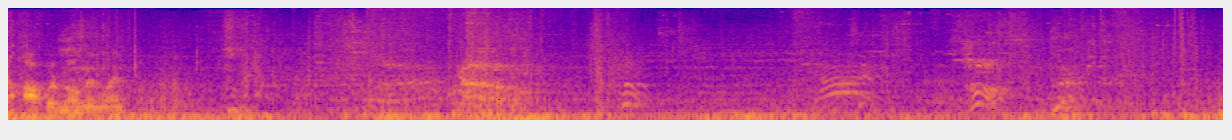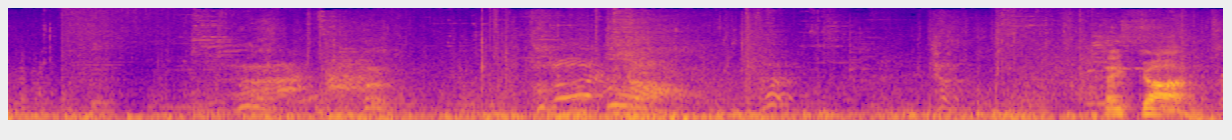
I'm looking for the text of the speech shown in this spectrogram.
An awkward moment when Thank God.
